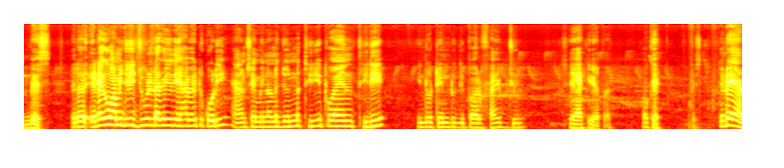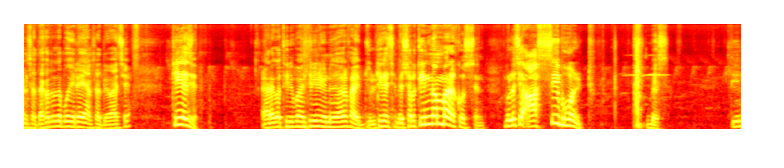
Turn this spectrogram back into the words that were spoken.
বেশ এটা এটাকেও আমি যদি জুলটাকে যদি এভাবে একটু করি, অ্যান্সার মেলানোর জন্য three point three into ten to the power five joule সে একই ব্যাপার। ওকে বেশ এটাই অ্যান্সার দেখো তোমাদের বই, এটাই অ্যান্সার দেওয়া আছে। ঠিক আছে? আর দেখো three point three ten to the power five joule ঠিক আছে? বেশ, চলো তিন নম্বর কোশ্চেন বলেছে আশি ভোল্ট বেশ তিন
